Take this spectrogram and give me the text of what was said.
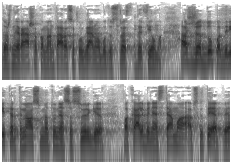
dažnai rašo komentaruose, kur galima būtų surasti tą filmą. Aš žadu padaryti artimiausiu metu, nes esu irgi pakalbinęs temą apskritai apie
